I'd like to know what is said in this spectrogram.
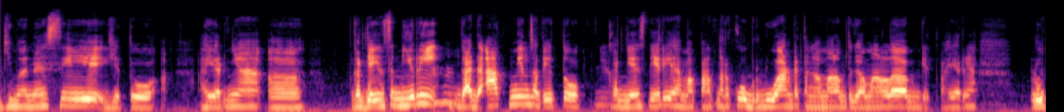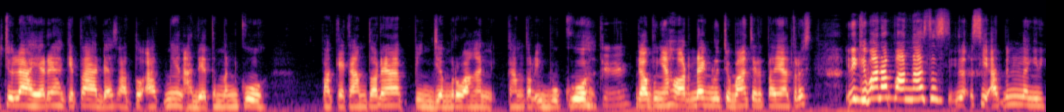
gimana sih? Gitu. Akhirnya eh, kerjain sendiri. Nggak ada admin saat itu. Iya. kerjain sendiri sama partnerku berdua sampai tengah malam tengah malam gitu. Akhirnya lucu lah akhirnya kita ada satu admin ada temenku pakai kantornya pinjam ruangan kantor ibuku. Oke. nggak punya hordeng lucu banget ceritanya. Terus ini gimana panas terus si admin bilang gini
